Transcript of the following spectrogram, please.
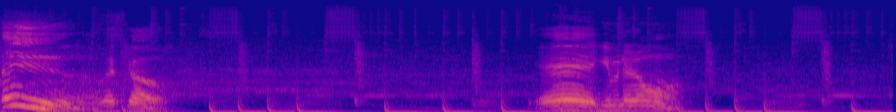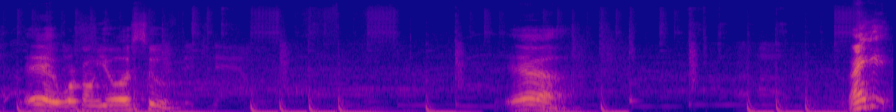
Mm, let's go. Yeah, give me that on. Yeah, work on yours too. Yeah. Thank it.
